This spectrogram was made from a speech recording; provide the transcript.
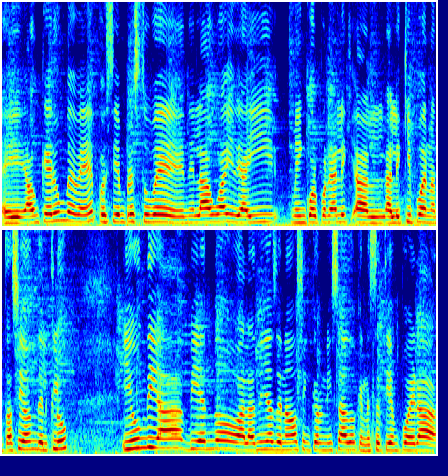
Eh, aunque era un bebé, pues siempre estuve en el agua y de ahí me incorporé al, al- al equipo de natación del club. Y un día viendo a las niñas de nado sincronizado, que en ese tiempo era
